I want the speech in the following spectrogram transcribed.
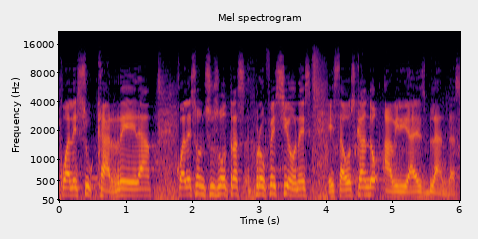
cuál es su carrera, cuáles son sus otras profesiones, está buscando habilidades blandas.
